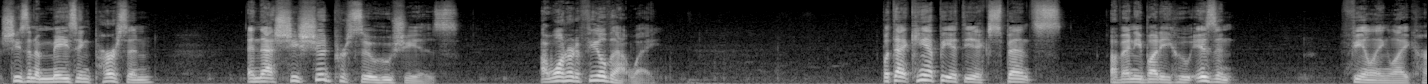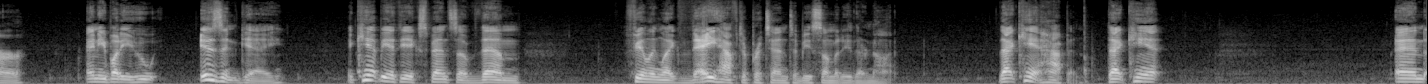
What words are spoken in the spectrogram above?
she's an amazing person and that she should pursue who she is. I want her to feel that way. But that can't be at the expense of anybody who isn't feeling like her, anybody who isn't gay. It can't be at the expense of them feeling like they have to pretend to be somebody they're not. That can't happen. That can't. And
